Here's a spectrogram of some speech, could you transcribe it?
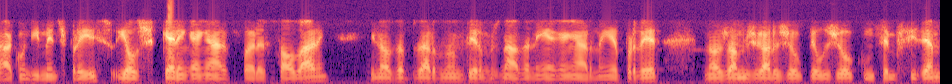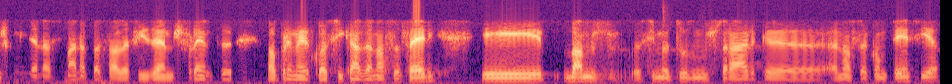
há condimentos para isso e eles querem ganhar para se saudarem e nós, apesar de não termos nada nem a ganhar nem a perder, nós vamos jogar o jogo pelo jogo, como sempre fizemos, como ainda na semana passada fizemos frente ao primeiro classificado da nossa série, e vamos, acima de tudo, mostrar que a nossa competência,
